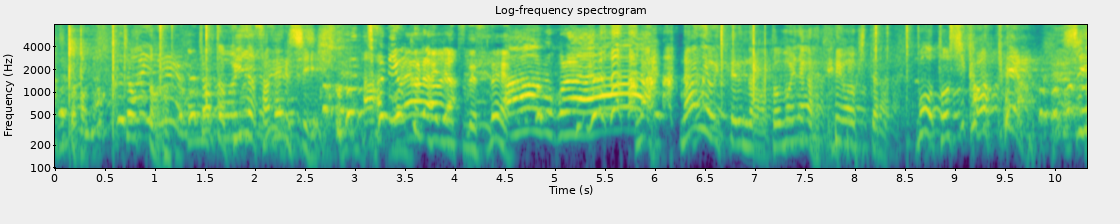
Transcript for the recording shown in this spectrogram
ょっとちょっとちょっとちょっとピザ冷めるし。本当に良くないやつですね。ああもうこれ何を言ってるんだろうと思いながら電話を切ったらもう年変わったやん。新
